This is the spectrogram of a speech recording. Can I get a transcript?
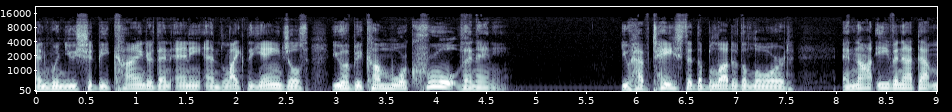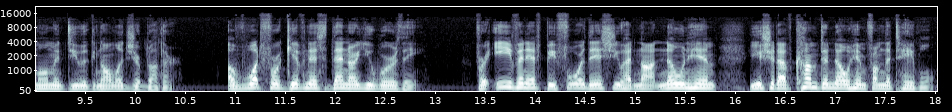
and when you should be kinder than any and like the angels, you have become more cruel than any. You have tasted the blood of the Lord, and not even at that moment do you acknowledge your brother. Of what forgiveness then are you worthy? For even if before this you had not known him, you should have come to know him from the table,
